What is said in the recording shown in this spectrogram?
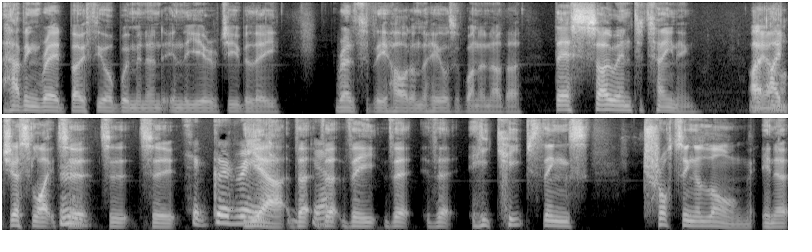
having read both The Odd Women and In the Year of Jubilee, relatively hard on the heels of one another, they're so entertaining. They I, are. I'd just like to, to, to, It's a good read. yeah, that Yeah. that the that that he keeps things trotting along in a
